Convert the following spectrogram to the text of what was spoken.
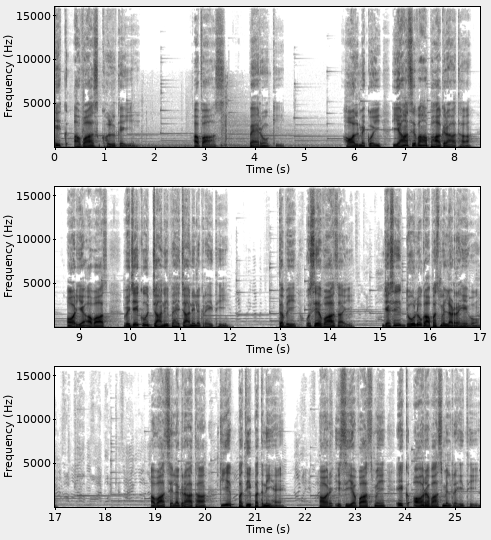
एक आवाज़ खुल गई। आवाज़ पैरों की। हॉल में कोई यहाँ से वहाँ भाग रहा था और यह आवाज़ विजय को जानी पहचानी लग रही थी। तभी उसे आवाज़ आई। जैसे दो लोग आपस में लड़ रहे हो। आवाज़ से लग रहा था कि ये पति पत्नी है, और इसी आवाज़ में एक और आवाज़ मिल रही थी,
